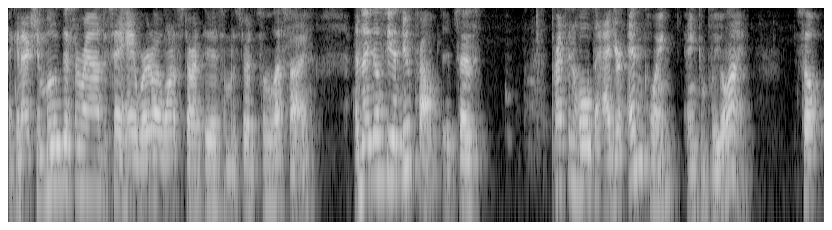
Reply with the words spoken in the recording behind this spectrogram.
I can actually move this around to say, hey, where do I want to start this? I'm going to start this on the left side. And then you'll see a new prompt. It says, press and hold to add your endpoint and complete a line. So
